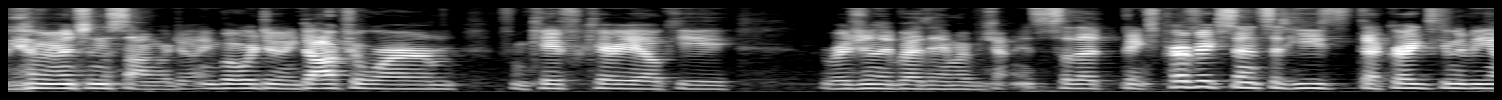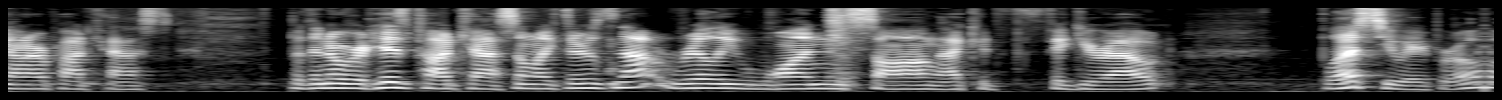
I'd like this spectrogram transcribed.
We haven't mentioned the song we're doing, but we're doing Dr. Worm from K for Karaoke, originally by the Be Giants. So that makes perfect sense that he's that Greg's going to be on our podcast. But then over at his podcast, I'm like, there's not really one song I could figure out. Bless you, April.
